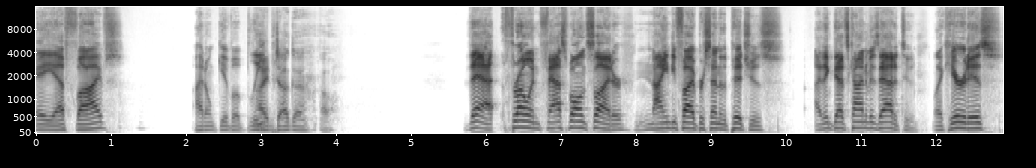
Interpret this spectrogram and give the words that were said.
vibes. I don't give a bleep. I dug a oh. that throwing fastball and slider 95% of the pitches i think that's kind of his attitude like here it is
